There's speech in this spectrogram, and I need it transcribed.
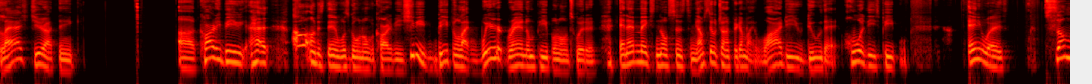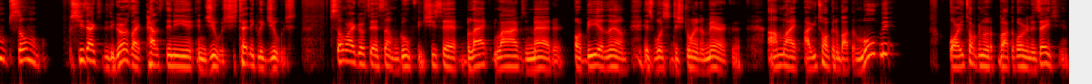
Last year, I think, uh, Cardi B had. I don't understand what's going on with Cardi B. She be beefing like weird random people on Twitter, and that makes no sense to me. I'm still trying to figure. I'm like, why do you do that? Who are these people? Anyways, some some she's actually the girl's like Palestinian and Jewish. She's technically Jewish. Some white girl said something goofy. She said Black Lives Matter or BLM is what's destroying America. I'm like, are you talking about the movement or are you talking about the organization?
